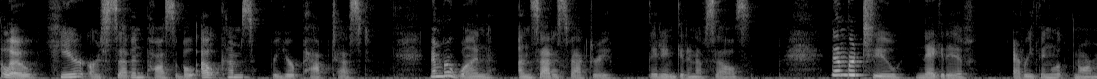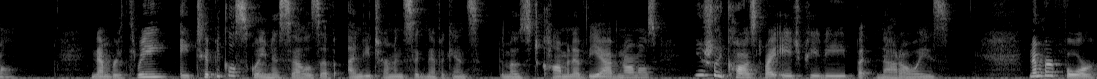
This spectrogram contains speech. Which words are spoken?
Hello, here are seven possible outcomes for your PAP test. Number one, unsatisfactory. They didn't get enough cells. Number two, negative. Everything looked normal. Number three, atypical squamous cells of undetermined significance, the most common of the abnormals, usually caused by HPV, but not always. Number four,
